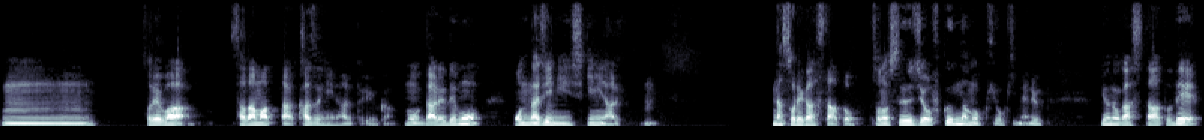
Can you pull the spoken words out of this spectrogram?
うーん、それは定まった数になるというか、もう誰でも同じ認識になる。うん。な、それがスタート。その数字を含んだ目標を決める。っていうのがスタートで、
